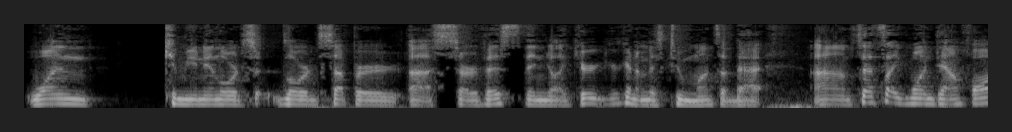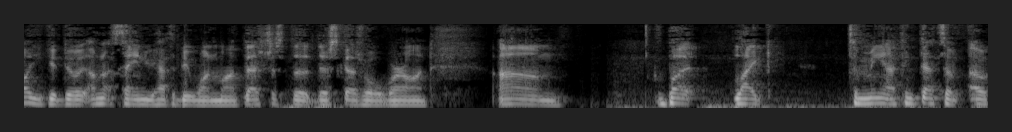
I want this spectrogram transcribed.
one communion Lord's Lord's Supper uh, service, then you're like you're you're gonna miss two months of that. Um, so that's like one downfall. You could do it. I'm not saying you have to do one month. That's just the, the schedule we're on. Um, but like to me, I think that's a, a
